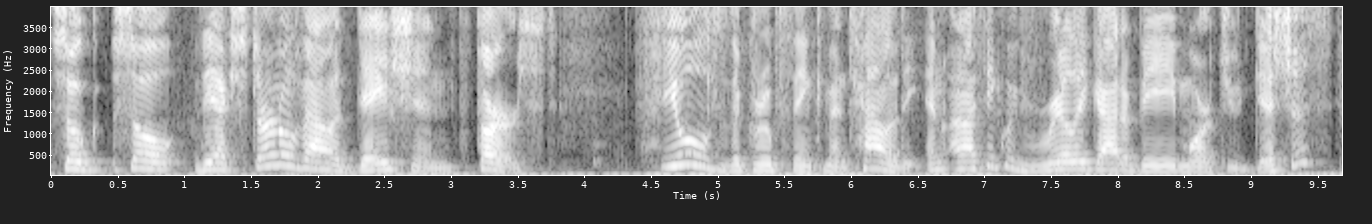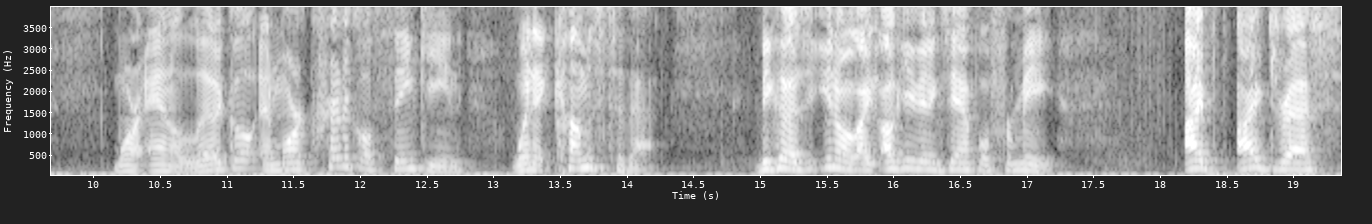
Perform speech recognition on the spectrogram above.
So, so the external validation thirst fuels the groupthink mentality. And I think we've really got to be more judicious, more analytical, and more critical thinking when it comes to that. Because, you know, like I'll give you an example for me. I, I dress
